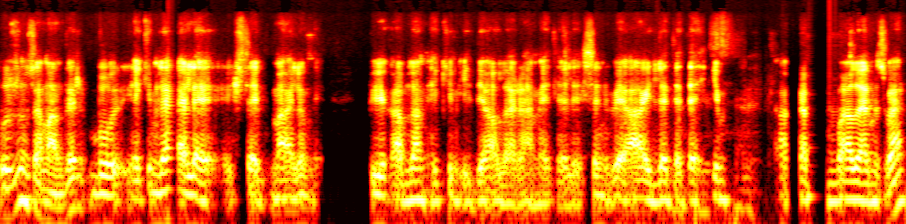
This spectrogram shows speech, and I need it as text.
uzun zamandır bu hekimlerle işte malum büyük ablam hekim idi Allah rahmet eylesin ve ailede de hekim akrabalarımız var.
